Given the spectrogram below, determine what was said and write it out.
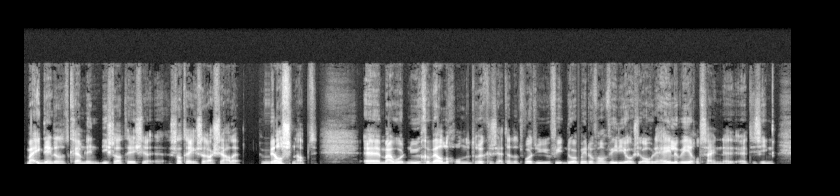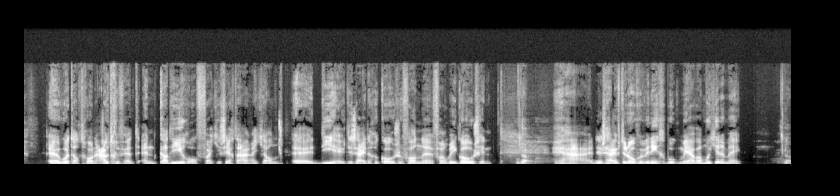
Maar ik denk dat het Kremlin die strategische, eh, strategische rationale wel snapt. Maar wordt nu geweldig onder druk gezet. En dat wordt nu door middel van video's die over de hele wereld zijn te zien uh, wordt dat gewoon uitgevent. En Kadirov, wat je zegt, Arend Jan, uh, die heeft de zijde gekozen van, uh, van Rigozin. Ja. Ja, dus hij heeft een overwinning geboekt. Maar ja, wat moet je ermee? Ja,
